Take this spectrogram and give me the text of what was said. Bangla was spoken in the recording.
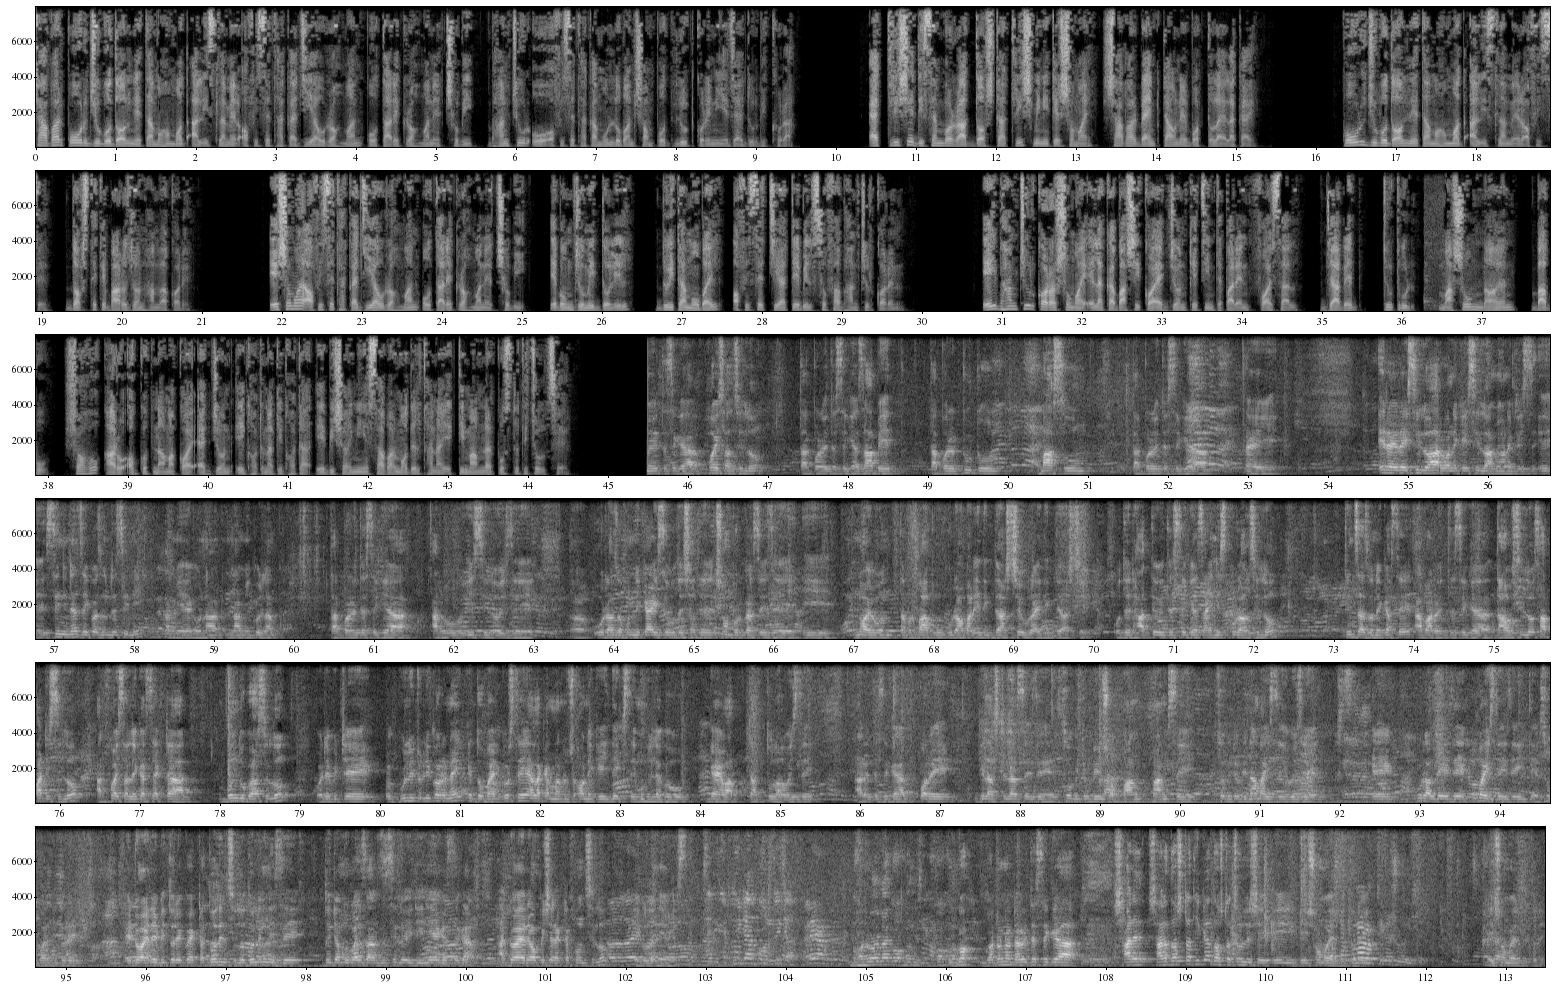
সাভার পৌর যুবদল নেতা মোহাম্মদ আল ইসলামের অফিসে থাকা জিয়াউর রহমান ও তারেক রহমানের ছবি, ভাঙচুর ও অফিসে থাকা মূল্যবান সম্পদ লুট করে নিয়ে যায় দুর্ভিক্ষরা। একত্রিশে ডিসেম্বর রাত দশটা ত্রিশ মিনিটের সময় সাভার ব্যাংক টাউনের বটতলা এলাকায়। পৌর যুব দল নেতা মোহাম্মদ আল ইসলাম এর অফিসে দশ থেকে বারো জন হামলা করে। এ সময় অফিসে থাকা জিয়াউর রহমান ও তারেক রহমানের ছবি এবং জমির দলিল, দুইটা মোবাইল, অফিসের চেয়ার, টেবিল, সোফা ভাঙচুর করেন। এই ভাঙচুর করার সময় এলাকাবাসী কয়েকজনকে চিনতে পারেন ফয়সাল, জাবেদ, টুটুল, মাসুম, নয়ন, বাবু সহ আরও অজ্ঞাতনামা কয়েকজন এই ঘটনাটি ঘটা এ বিষয় নিয়ে সাভার মডেল থানায় একটি মামলার প্রস্তুতি চলছে। গিয়া ফয়সাল ছিল, তারপরে হইতেছে গিয়া জাবেদ, তারপরে টুটুল, মাসুম, তারপরে হইতেছে গিয়া এই এরা এরাই ছিল, আর অনেকেই ছিল, আমি অনেকে চিনি না, যে কজন চিনি, আমি এগো নামই কইলাম। তারপরে হইতেছে গিয়া আরও ই ছিল ওই যে ওরা যখন নিকে আইছে, ওদের সাথে সম্পর্ক আছে যে ই নয়ন, তারপর বাবু, ওরা আবার এদিক দিয়ে আসছে, ওরা এদিক দিয়ে আসছে। ওদের হাতে হইতেছে গিয়া চাইনিজ কুড়াল ছিল, তিন চারজনের কাছে। আবার হইতেছে গিয়া দাও ছিল, চাপাটি ছিল, আর ফয়সালের কাছে একটা বন্দুক আছিল। ওইটার ভিতরে ও গুলি টুলি করে নাই, কিন্তু বাইর করছে। এলাকার মানুষ অনেকেই দেখছে, মহিলাকেও গায়ে হাত তোলা হয়েছে আর হইতেছে গিয়া পরে গিলাস টিলাস এই যে ছবি টবি সব ভাঙছে ছবি টবি নামাইছে ওই যে এ, কুড়াল দিয়ে যে কুবাইছে এই যে ইতে সুপার ভিতরে। এই ডয়ারের ভিতরে কয়েকটা দলিল ছিল। দলিল নিছে দুইটা মোবাইল চার্জ ছিল এটি নিয়ে গেছে গা। আর ডয়ারে অফিসের একটা ফোন ছিল এগুলো নিয়ে গেছে। ঘটনাটা হইতেছে গিয়া সাড়ে সাড়ে দশটা থেকে দশটা চল্লিশে এই এই সময়ের ভিতরে। এই সময়ের ভিতরে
